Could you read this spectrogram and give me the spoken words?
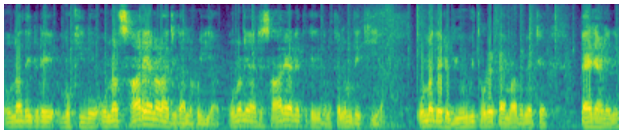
ਉਹਨਾਂ ਦੇ ਜਿਹੜੇ ਮੁਖੀ ਨੇ, ਉਹਨਾਂ ਸਾਰਿਆਂ ਨਾਲ ਅੱਜ ਗੱਲ ਹੋਈ ਆ। ਉਹਨਾਂ ਨੇ ਅੱਜ ਸਾਰਿਆਂ ਨੇ ਤਕਰੀਬਨ ਫਿਲਮ ਦੇਖੀ ਆ। ਉਹਨਾਂ ਦੇ ਰਿਵਿਊ ਵੀ ਥੋੜੇ ਟਾਈਮਾਂ ਦੇ ਵਿੱਚ ਪੈ ਜਾਣੇ ਨੇ।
